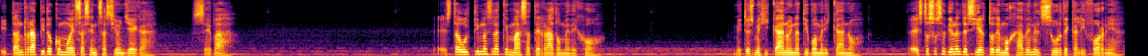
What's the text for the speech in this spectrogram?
y tan rápido como esa sensación llega, se va. Esta última es la que más aterrado me dejó. Mi tío es mexicano y nativo americano. Esto sucedió en el desierto de Mojave en el sur de California.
